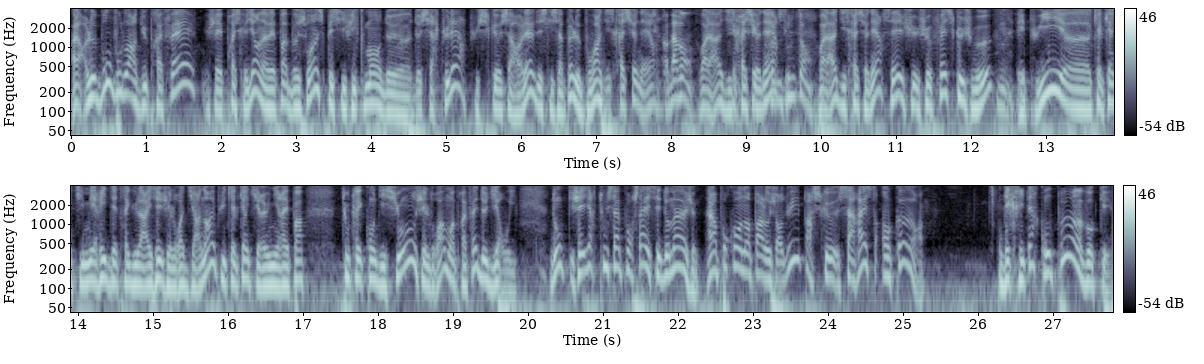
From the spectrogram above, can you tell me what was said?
Alors le bon vouloir du préfet, j'avais presque dit, on n'avait pas besoin spécifiquement de, de, circulaire puisque ça relève de ce qui s'appelle le pouvoir discrétionnaire. Comme avant. Voilà, discrétionnaire. Comme tout le temps. Voilà, discrétionnaire, c'est je, je, fais ce que je veux. Hmm. Et puis euh, quelqu'un qui mérite d'être régularisé, j'ai le droit de dire non. Et puis quelqu'un qui réunirait pas toutes les conditions, j'ai le droit, moi préfet, de dire oui. Donc j'allais dire tout ça pour ça et c'est dommage. Alors pourquoi on en parle aujourd'hui? Parce que ça reste encore des critères qu'on peut invoquer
